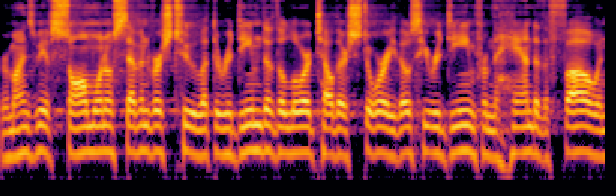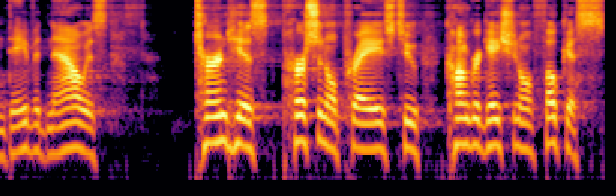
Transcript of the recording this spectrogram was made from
It Reminds me of Psalm 107, verse 2. Let the redeemed of the Lord tell their story, those he redeemed from the hand of the foe. And David now is turned his personal praise to congregational focus.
